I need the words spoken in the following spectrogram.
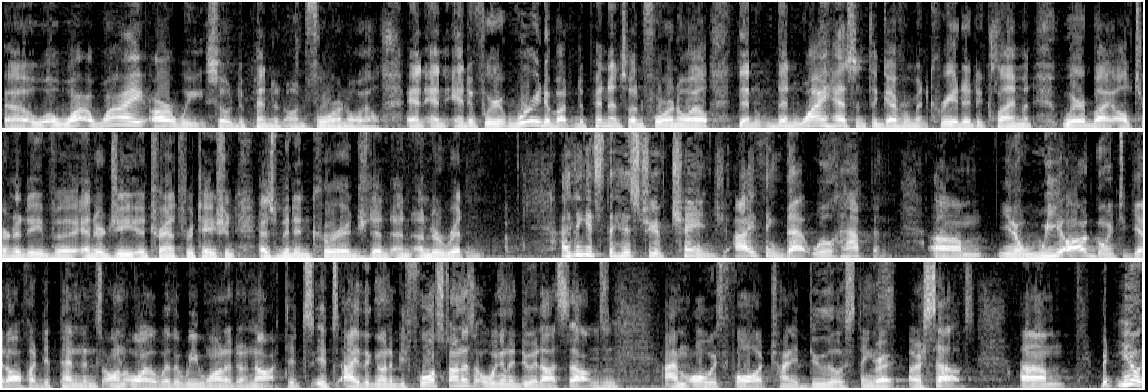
uh, why, why, are we so dependent on foreign oil? And, and, and if we're worried about dependence on foreign oil, then, then why hasn't the government created a climate whereby alternative uh, energy uh, transportation has been encouraged and, and underwritten? I think it's the history of change. I think that will happen. Um, you know, we are going to get off our dependence on oil whether we want it or not. It's, it's either going to be forced on us or we're going to do it ourselves. Mm -hmm. I'm always for trying to do those things right. ourselves. Um, but, you know,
